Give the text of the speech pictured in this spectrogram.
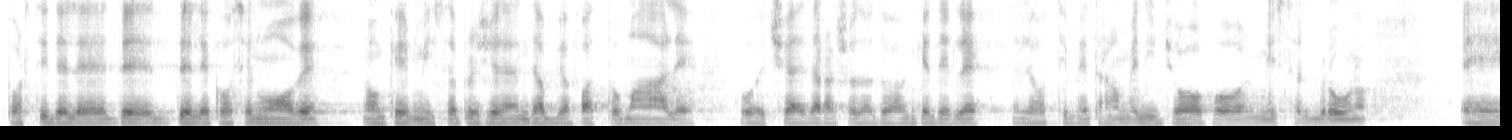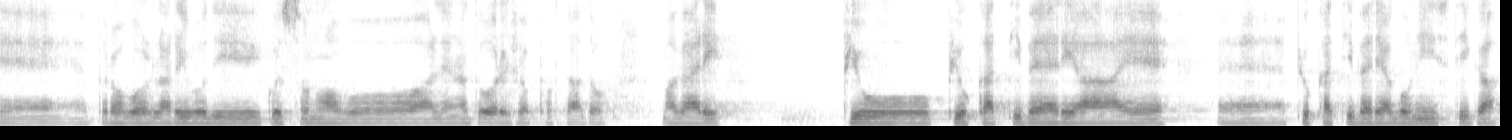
porti delle, de, delle cose nuove, non che il mister precedente abbia fatto male o eccetera, ci ha dato anche delle, delle ottime trame di gioco il mister Bruno, e, però con l'arrivo di questo nuovo allenatore ci ha portato magari più, più cattiveria e eh, più cattiveria agonistica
